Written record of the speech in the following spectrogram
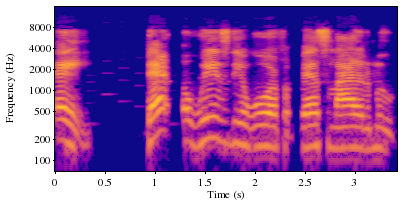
hey, that wins the award for best line of the movie.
